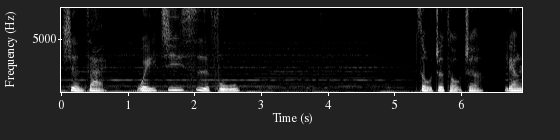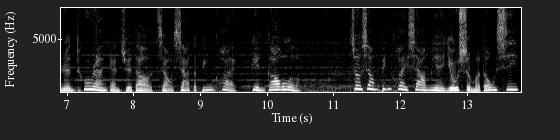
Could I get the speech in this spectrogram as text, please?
现在危机四伏。走着走着。两人突然感觉到脚下的冰块变高了，就像冰块下面有什么东西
